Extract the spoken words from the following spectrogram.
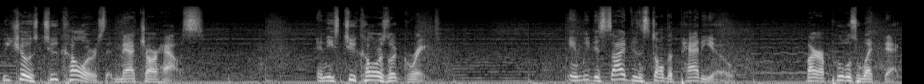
We chose two colors that match our house. And these two colors look great. And we decided to install the patio by our pool's wet deck.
